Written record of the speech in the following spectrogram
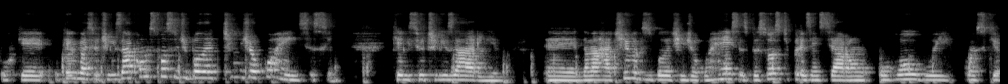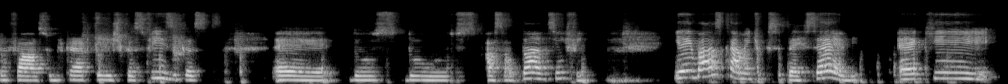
porque o que ele vai se utilizar é como se fosse de boletim de ocorrência, assim, que ele se utilizaria é, da narrativa dos boletins de ocorrência, as pessoas que presenciaram o roubo e conseguiram falar sobre características físicas é, dos, dos assaltantes, enfim. E aí, basicamente, o que se percebe é que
